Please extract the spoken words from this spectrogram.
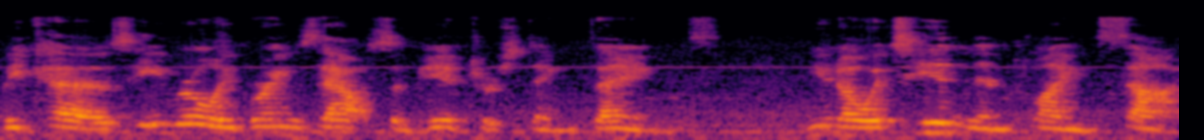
because he really brings out some interesting things. You know, it's hidden in plain sight.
